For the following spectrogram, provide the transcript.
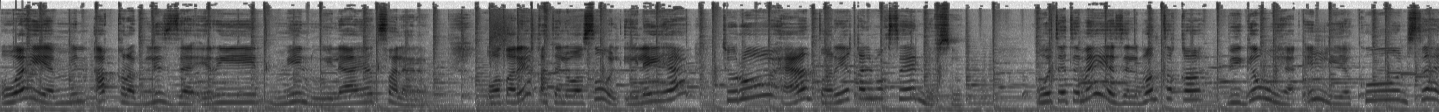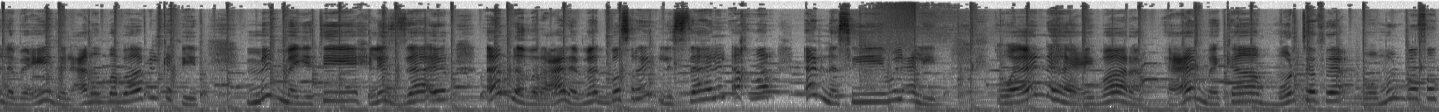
وهي من أقرب للزائرين من ولاية صلالة. وطريقة الوصول إليها تروح عن طريق المغسيل نفسه. وتتميز المنطقة بجوها اللي يكون سهل بعيدا عن الضباب الكثيف مما يتيح للزائر النظر على مد بصري للسهل الأخضر النسيم العليم. وأنها عبارة عن مكان مرتفع ومنبسط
